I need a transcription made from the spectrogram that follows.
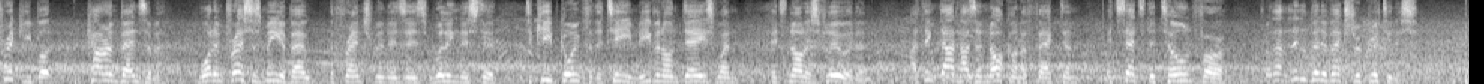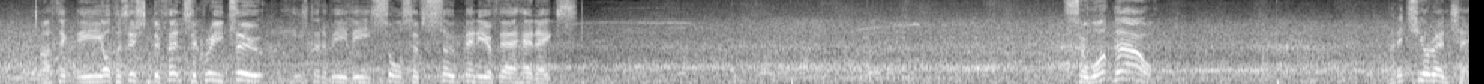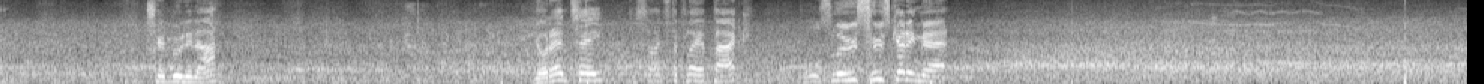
Tricky, but Karim Benzema. What impresses me about the Frenchman is his willingness to, to keep going for the team, even on days when it's not as fluid. And I think that has a knock-on effect, and it sets the tone for, for that little bit of extra grittiness. I think the opposition defence agree too. He's going to be the source of so many of their headaches. So what now? And it's Llorente. Trémoulinas. Llorente decides to play it back. Ball's loose, who's getting there?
